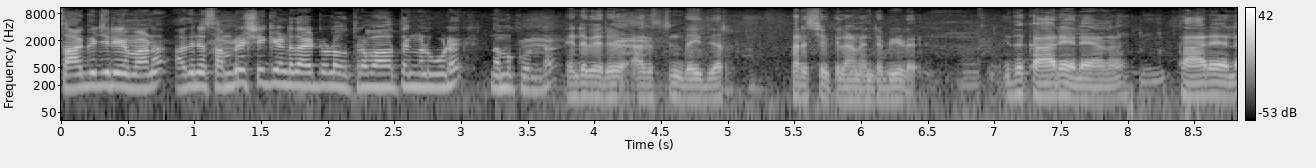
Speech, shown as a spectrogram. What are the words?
സാഹചര്യമാണ്. അതിനെ സംരക്ഷിക്കേണ്ടതായിട്ടുള്ള ഉത്തരവാദിത്തങ്ങൾ കൂടെ നമുക്കുണ്ട്. എന്റെ പേര് അഗസ്റ്റിൻ വൈദ്യർ പരസ്യക്കിലാണ് എന്റെ വീട്. ഇത് കാരയിലയാണ്. കാരയില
